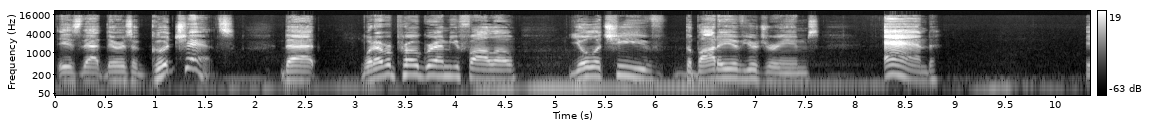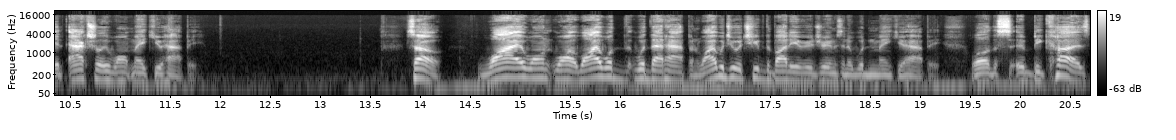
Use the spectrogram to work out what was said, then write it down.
is that there is a good chance that whatever program you follow, you'll achieve the body of your dreams and it actually won't make you happy. So, why won't why, why would would that happen? Why would you achieve the body of your dreams and it wouldn't make you happy? Well, this, because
